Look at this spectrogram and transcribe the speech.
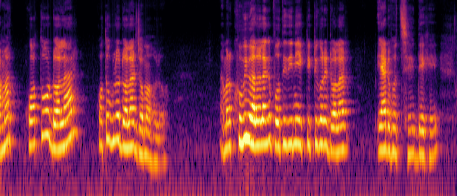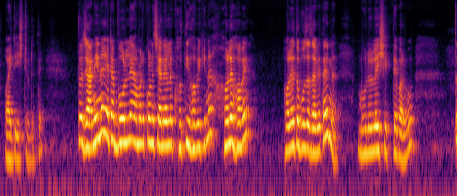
আমার কত ডলার কতগুলো ডলার জমা হলো? আমার খুবই ভালো লাগে। প্রতিদিনই একটু একটু করে ডলার অ্যাড হচ্ছে দেখে ওয়াইটি স্টুডিওতে তো জানি না, এটা বললে আমার কোনো চ্যানেলে ক্ষতি হবে কি না হলে হবে, হলে তো বোঝা যাবে, তাই না? ভুল হলেই শিখতে পারব। তো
